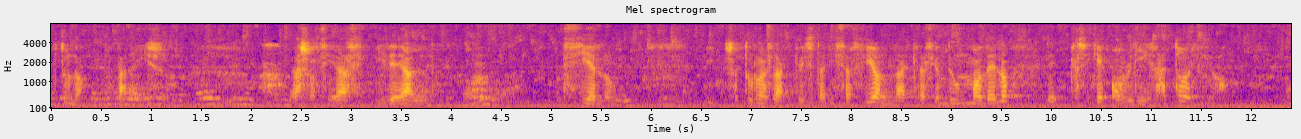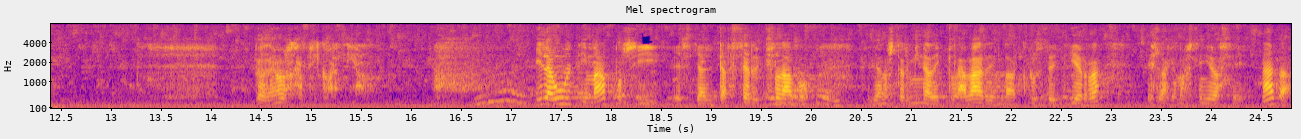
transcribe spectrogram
Neptuno, paraíso. La sociedad ideal, el cielo. Y Saturno es la cristalización, la creación de un modelo casi que obligatorio. Pero tenemos Capricornio. Y la última, por si es ya el tercer clavo, que ya nos termina de clavar en la cruz de tierra, es la que hemos tenido hace nada.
